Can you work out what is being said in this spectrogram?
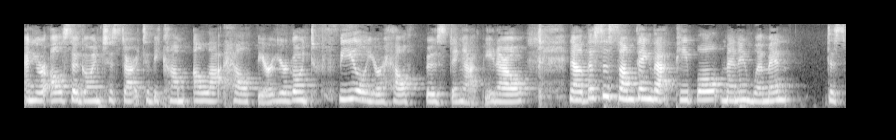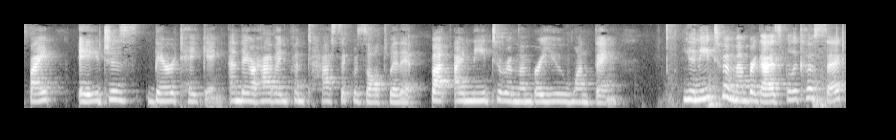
And you're also going to start to become a lot healthier. You're going to feel your health boosting up, you know? Now this is is something that people, men and women, despite ages, they're taking and they are having fantastic results with it. But I need to remember you one thing. You need to remember, guys, Gluco 6,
